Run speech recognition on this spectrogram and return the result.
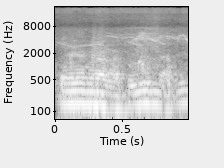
Kaya nga, katulad natin.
